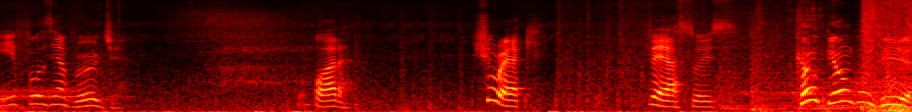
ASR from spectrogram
E florzinha verde. Vambora. Shrek versus Campeão Gundir.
